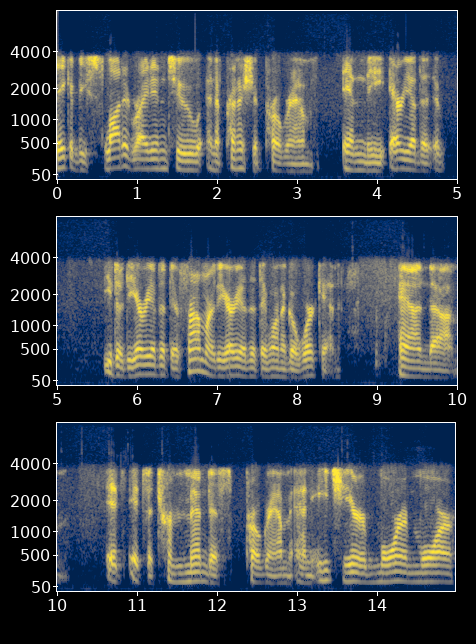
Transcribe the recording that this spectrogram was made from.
they could be slotted right into an apprenticeship program in the area that either the area that they're from or the area that they want to go work in. And um, it, it's a tremendous program, and each year more and more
